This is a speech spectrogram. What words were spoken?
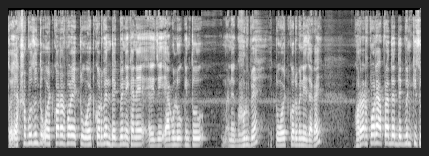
তো একশো পর্যন্ত ওয়েট করার পরে একটু ওয়েট করবেন, দেখবেন এখানে এই যে এগুলো কিন্তু মানে ঘুরবে, একটু ওয়েট করবেন এই জায়গায়। ঘোরার পরে আপনাদের দেখবেন কিছু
